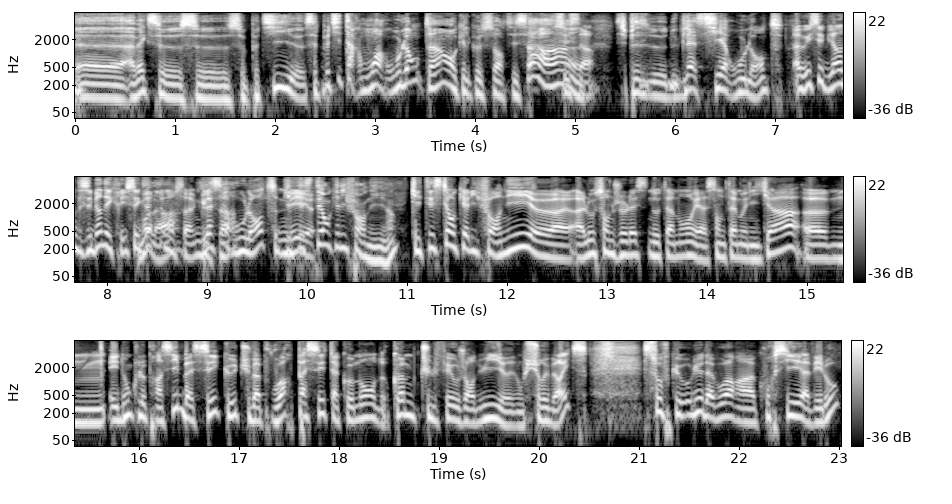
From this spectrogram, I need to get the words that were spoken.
Euh, avec ce, ce, ce petit, cette petite armoire roulante, hein, en quelque sorte, c'est ça. C'est ça. Cette espèce de, de glacière roulante Ah oui, c'est bien, c'est bien décrit. C'est Voilà, exactement ça. Une glacière ça. roulante, qui est testée en Californie. Qui est testé en Californie, à Los Angeles notamment et à Santa Monica. Et donc le principe, bah, c'est que tu vas pouvoir passer ta commande comme tu le fais aujourd'hui euh, donc sur Uber Eats. Sauf qu'au lieu d'avoir un coursier à vélo,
